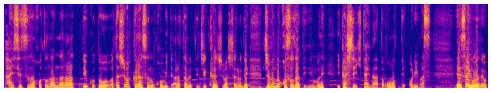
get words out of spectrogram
大切なことなんだなっていうことを私はクラスの子を見て改めて実感しましたので、自分の子育てにもね、活かしていきたいなと思っております。えー、最後までお聞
